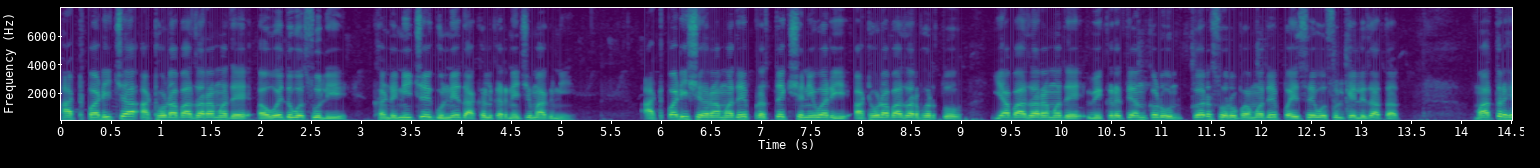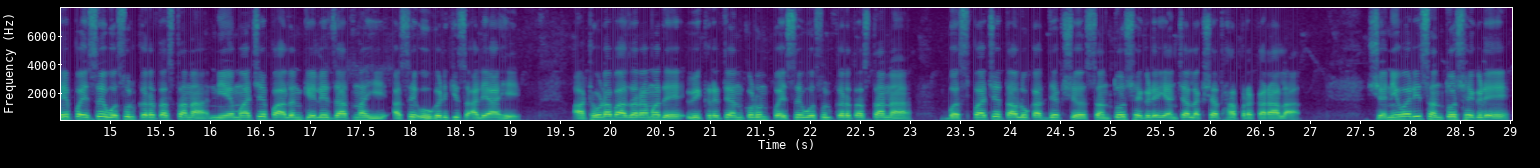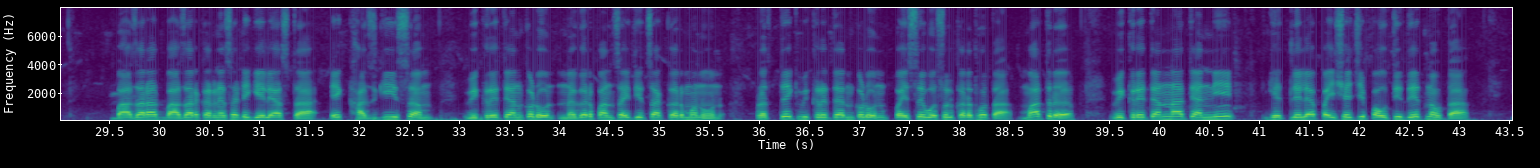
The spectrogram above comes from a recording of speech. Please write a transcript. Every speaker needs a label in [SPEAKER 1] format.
[SPEAKER 1] आटपाडीच्या आठवडा बाजारामध्ये अवैध वसुली खंडणीचे गुन्हे दाखल करण्याची मागणी. आटपाडी शहरामध्ये प्रत्येक शनिवारी आठवडा बाजार भरतो. या बाजारामध्ये विक्रेत्यांकडून कर स्वरूपामध्ये पैसे वसूल केले जातात. मात्र हे पैसे वसूल करत असताना नियमाचे पालन केले जात नाही असे उघडकीस आले आहे. आठवडा बाजारामध्ये विक्रेत्यांकडून पैसे वसूल करत असताना बसपाचे तालुकाध्यक्ष संतोष हेगडे यांच्या लक्षात हा प्रकार आला. शनिवारी संतोष हेगडे बाजारात बाजार करण्यासाठी गेले असता एक खाजगी इसम विक्रेत्यांकडून नगरपंचायतीचा कर म्हणून प्रत्येक विक्रेत्यांकडून पैसे वसूल करत होता. मात्र विक्रेत्यांना त्यांनी घेतलेल्या पैशाची पावती देत नव्हता.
